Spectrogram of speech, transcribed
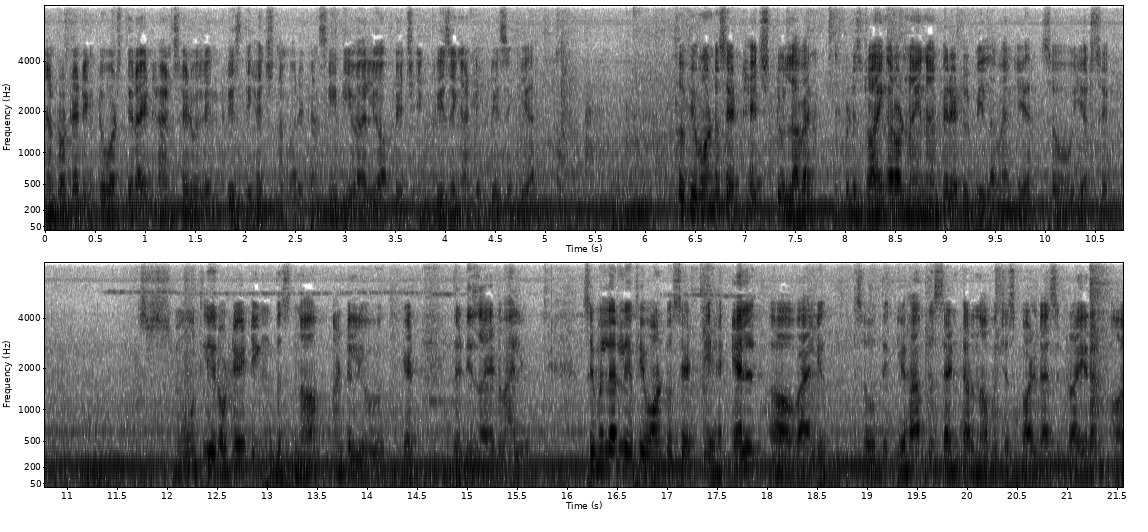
and rotating towards the right hand side will increase the H number. You can see the value of H increasing and decreasing here. So if you want to set H to 11, if it is drawing around 9 ampere, it will be 11 here. So here say smoothly rotating this knob until you get the desired value. Similarly, if you want to set the L uh, value, so the, you have the center knob which is called as dry run or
